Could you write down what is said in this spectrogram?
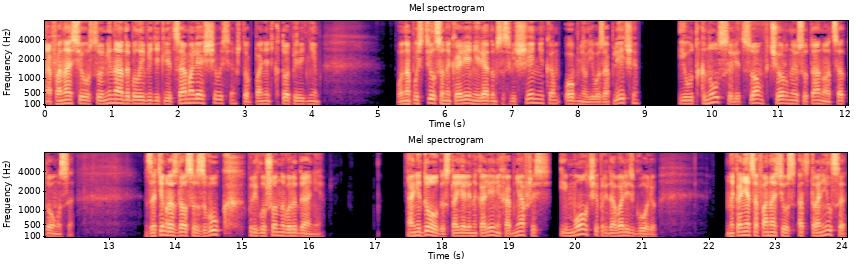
Афанасиусу не надо было видеть лица молящегося, чтобы понять, кто перед ним. Он опустился на колени рядом со священником, обнял его за плечи и уткнулся лицом в черную сутану отца Томаса. Затем раздался звук приглушенного рыдания. Они долго стояли на коленях, обнявшись, и молча предавались горю. Наконец Афанасиус отстранился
